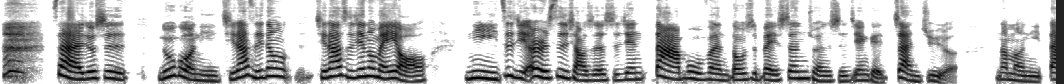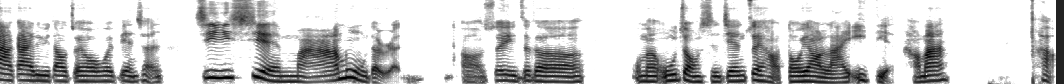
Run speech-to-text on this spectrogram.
再来就是，如果你其他时间都其他时间都没有，你自己二十四小时的时间大部分都是被生存时间给占据了，那么你大概率到最后会变成机械麻木的人啊、哦。所以这个。我们五种时间最好都要来一点，好吗？好，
